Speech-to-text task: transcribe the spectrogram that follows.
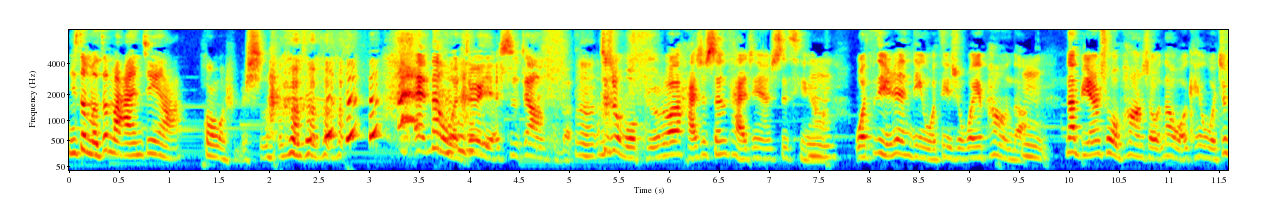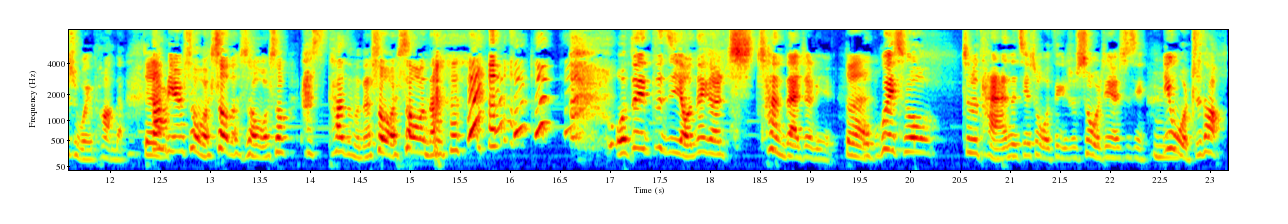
你怎么这么安静啊？关我什么事？哎，那我这个也是这样子的，嗯就是我比如说还是身材这件事情啊，嗯我自己认定我自己是微胖的，嗯，那别人说我胖的时候，那我 OK，我就是微胖的。当别人说我瘦的时候，我说他他怎么能说我瘦呢？我对自己有那个秤在这里，对我不会说就是坦然的接受我自己是瘦这件事情，嗯因为我知道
